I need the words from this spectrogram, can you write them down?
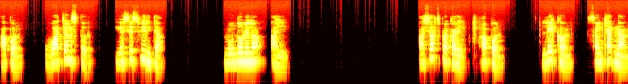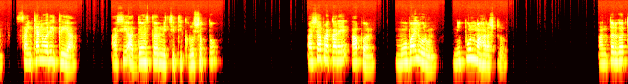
आपण वाचन स्तर यशस्वीरित्या नोंदवलेला आहे. अशाच प्रकारे आपण लेखन संख्याज्ञान संख्यांवरील क्रिया अशी अध्ययनस्तर निश्चिती करू शकतो. अशा प्रकारे आपण मोबाईलवरून निपुण महाराष्ट्र अंतर्गत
